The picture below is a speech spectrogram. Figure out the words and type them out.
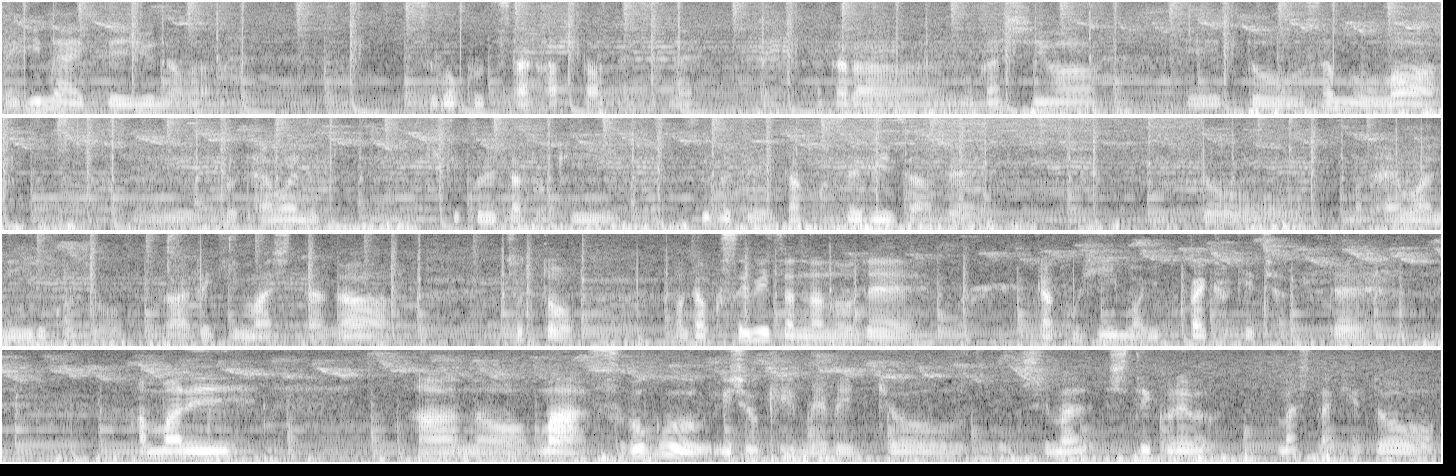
できないっていうのがすごく辛かったんですね。だから昔は、えー、とサムは、えー、と台湾に来てくれた時全て学生ビザで、えーとまあ、台湾にいることができましたがちょっと、まあ、学生ビザなので学費もいっぱいかけちゃってあんまりあのまあすごく一生懸命勉強し,、ま、してくれましたけど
